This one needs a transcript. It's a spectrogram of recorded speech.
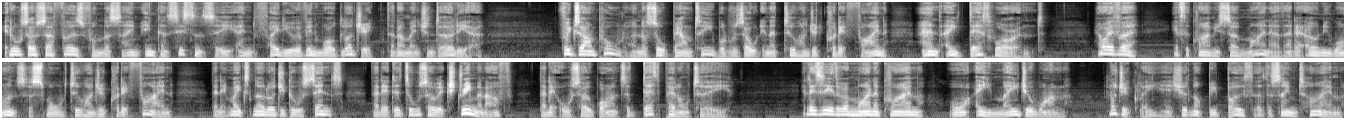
It also suffers from the same inconsistency and failure of in-world logic that I mentioned earlier. For example, an assault bounty will result in a 200 credit fine and a death warrant. However, if the crime is so minor that it only warrants a small 200 credit fine, then it makes no logical sense that it is also extreme enough that it also warrants a death penalty. It is either a minor crime or a major one. Logically, it should not be both at the same time.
